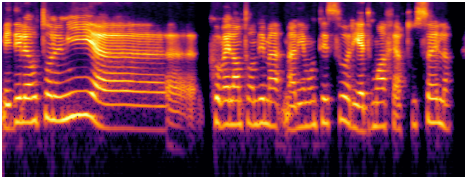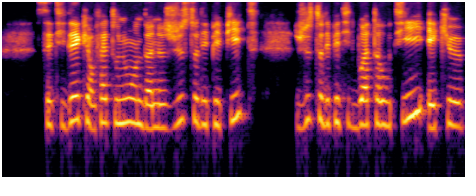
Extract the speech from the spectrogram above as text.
mais de l'autonomie, comme elle entendait Maria Montessori, aide-moi à faire tout seul. Cette idée qu'en fait, nous, on donne juste des pépites juste des petites boîtes à outils et que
